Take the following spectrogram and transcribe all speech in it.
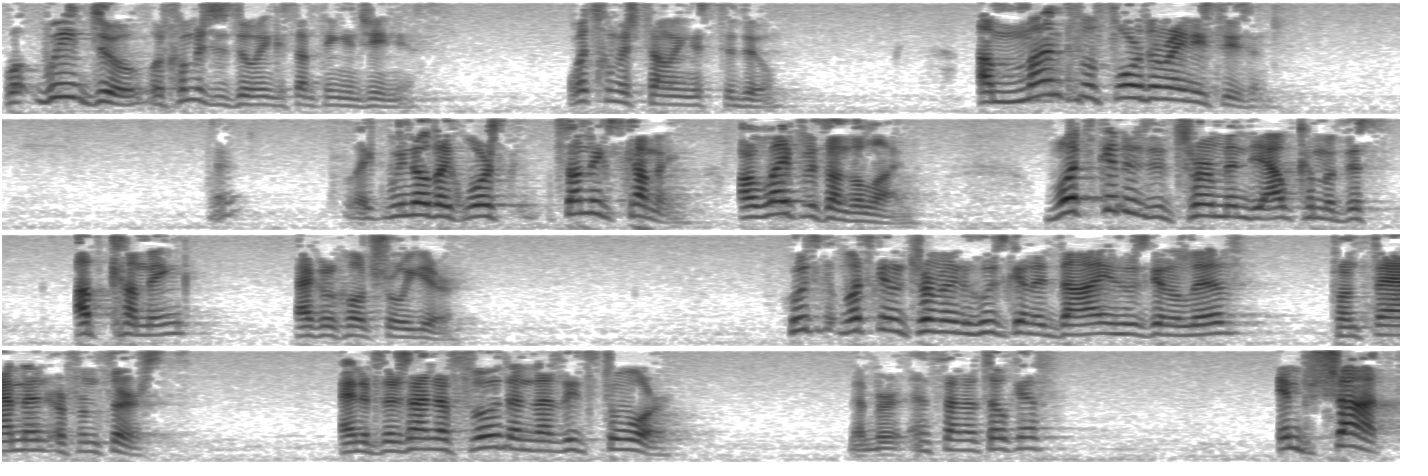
What we do, what Chumash is doing, is something ingenious. What's Chumash telling us to do? A month before the rainy season, right? like we know, like something's coming. Our life is on the line. What's going to determine the outcome of this upcoming agricultural year? Who's, what's going to determine who's going to die and who's going to live from famine or from thirst? And if there's not enough food, then that leads to war. Remember in Sanatokef? In Pshat,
